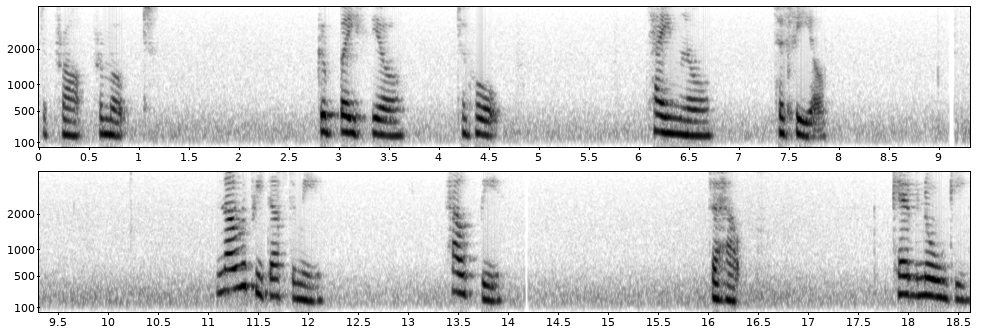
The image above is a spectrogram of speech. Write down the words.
To pro promote. Gobeithio. To hope. Teimlo. To feel. Now repeat after me. Helpu. to help. Cefnogi,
